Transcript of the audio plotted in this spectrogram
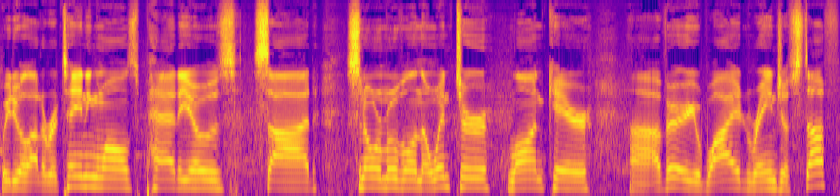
we do a lot of retaining walls, patios, sod, snow removal in the winter, lawn care, uh, a very wide range of stuff.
